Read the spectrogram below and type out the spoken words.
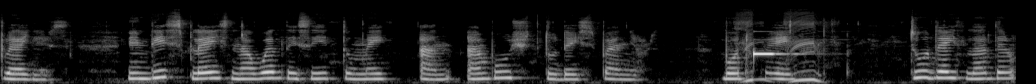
players. In this place, Nahuel decided to make an ambush to the Spaniards, but failed. Two days later,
